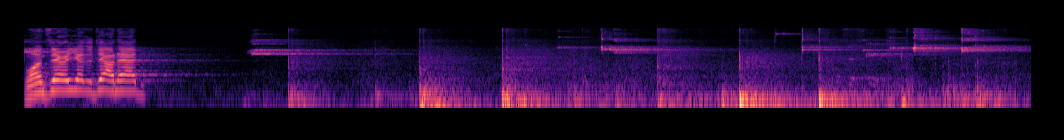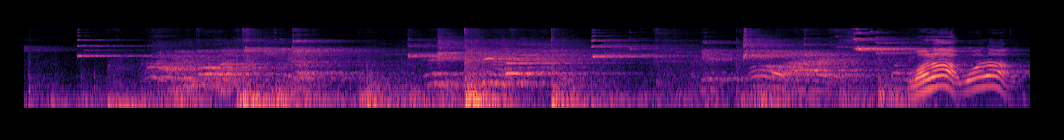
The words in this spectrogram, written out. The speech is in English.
One zero, you guys are down, Ed. One up, one up.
